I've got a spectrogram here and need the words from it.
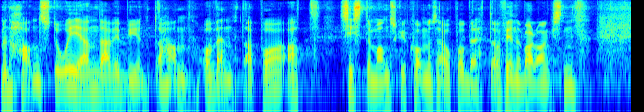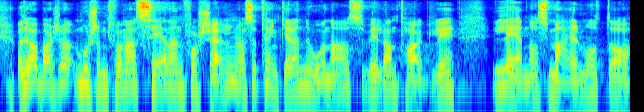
men han sto igjen der vi begynte han, og venta på at sistemann skulle komme seg opp på brettet og finne balansen. Og Det var bare så morsomt for meg å se den forskjellen. og så tenker jeg Noen av oss vil antagelig lene oss mer mot å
